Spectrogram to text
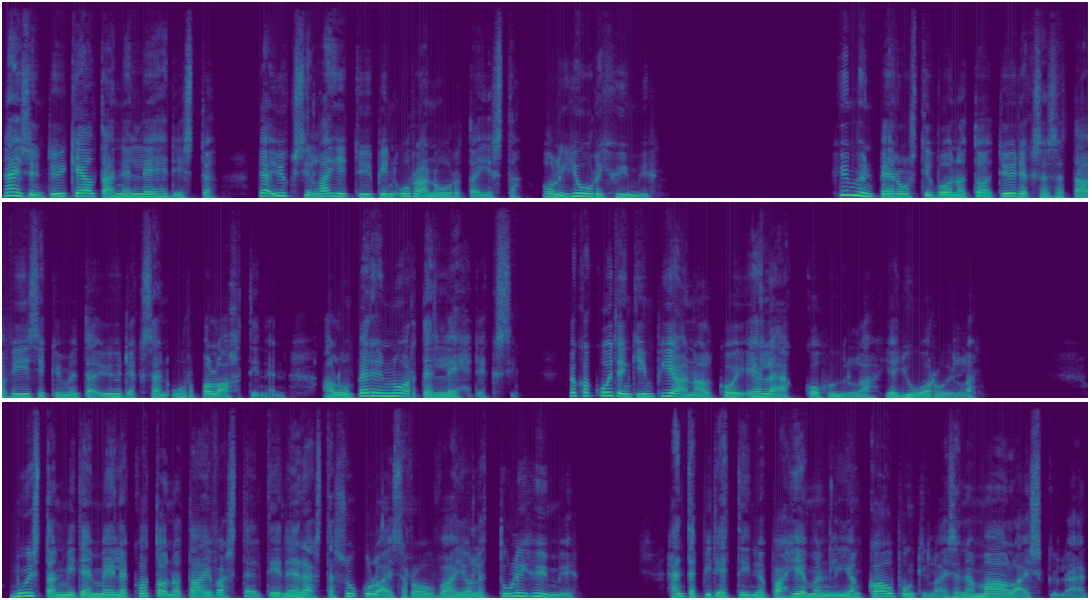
Näin syntyi keltainen lehdistö – ja yksi lajityypin uranuurtajista oli juuri hymy. Hymyn perusti vuonna 1959 Urpo Lahtinen, alun perin nuorten lehdeksi, joka kuitenkin pian alkoi elää kohyilla ja juoruilla. Muistan, miten meille kotona taivasteltiin erästä sukulaisrouvaa, jolle tuli hymy. Häntä pidettiin jopa hieman liian kaupunkilaisena maalaiskylään,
